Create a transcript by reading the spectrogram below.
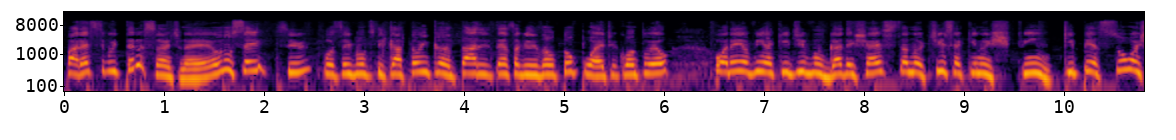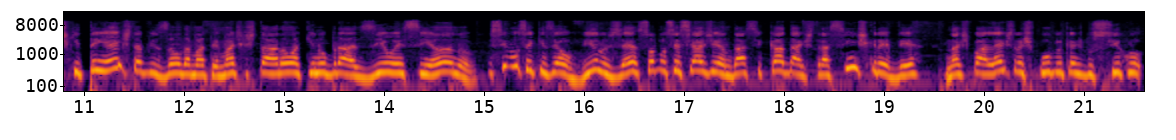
Parece muito interessante, né? Eu não sei se vocês vão ficar tão encantados de ter essa visão tão poética quanto eu, Porém, eu vim aqui divulgar, deixar essa notícia aqui no Spin, que pessoas que têm esta visão da matemática estarão aqui no Brasil esse ano. E se você quiser ouvi-los, é só você se agendar, se cadastrar, se inscrever nas palestras públicas do ciclo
